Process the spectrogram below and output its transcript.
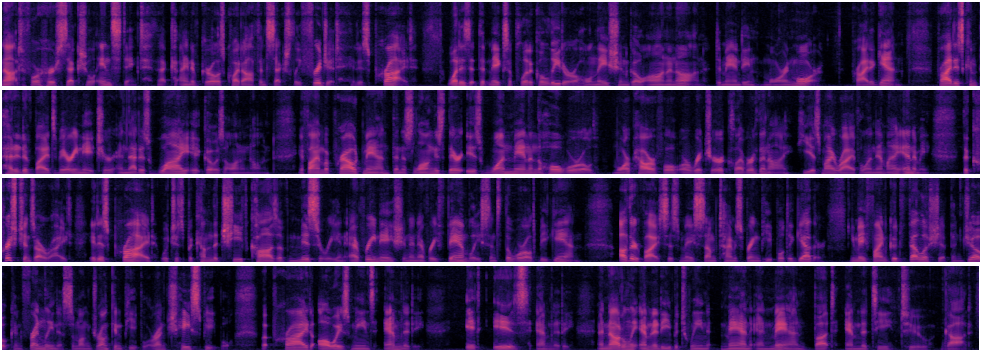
not for her sexual instinct. That kind of girl is quite often sexually frigid. It is pride. What is it that makes a political leader or a whole nation go on and on, demanding more and more? Pride again. Pride is competitive by its very nature, and that is why it goes on and on. If I am a proud man, then as long as there is one man in the whole world more powerful or richer or clever than I, he is my rival and my enemy. The Christians are right. It is pride which has become the chief cause of misery in every nation and every family since the world began. Other vices may sometimes bring people together. You may find good fellowship and joke and friendliness among drunken people or unchaste people, but pride always means enmity. It is enmity, and not only enmity between man and man, but enmity to God.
